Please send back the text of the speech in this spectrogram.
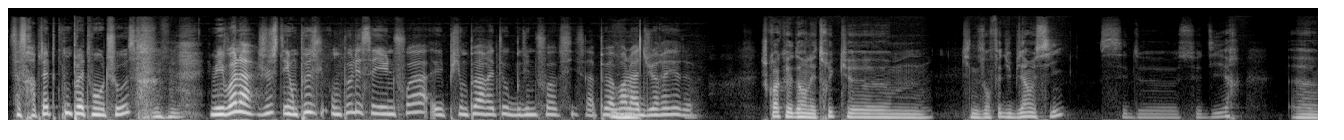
Ça sera peut-être complètement autre chose. Mais voilà, juste, et on peut, on peut l'essayer une fois, et puis on peut arrêter au bout d'une fois aussi. Ça peut avoir Mhm. la durée de. Je crois que dans les trucs euh, qui nous ont fait du bien aussi, c'est de se dire euh,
